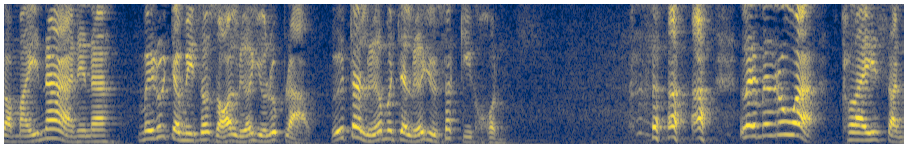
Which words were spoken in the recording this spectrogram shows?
สมัยหน้าเนี่ยนะ ไม่รู้จะมีสสเหลืออยู่หรือเปล่า หรือถ้าเหลือมันจะเหลืออยู่สักกี่คน เลยไม่รู้ว่าใครสั่น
